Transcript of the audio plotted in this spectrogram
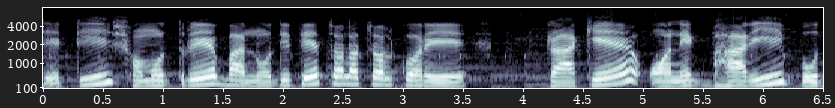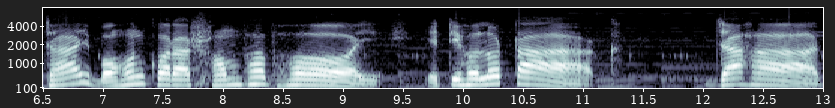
যেটি সমুদ্রে বা নদীতে চলাচল করে। ট্রাকে অনেক ভারী বোঝাই বহন করা সম্ভব হয়। এটি হলো ট্রাক। জাহাজ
